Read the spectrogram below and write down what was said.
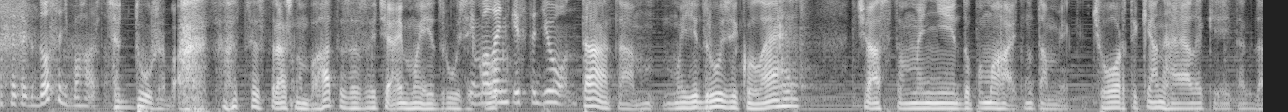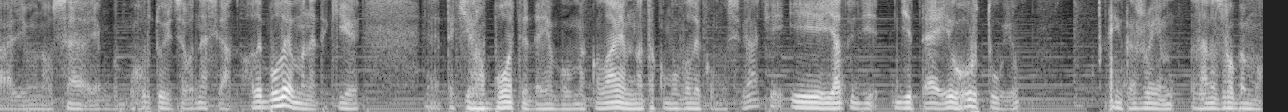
А це так досить багато. Це дуже багато. Це страшно багато. Зазвичай мої друзі. І маленький стадіон. Та, та, мої друзі, колеги часто мені допомагають. Ну там як чортики, ангелики і так далі. Воно все якби гуртується в одне свято. Але були в мене такі е, такі роботи, де я був Миколаєм на такому великому святі. І я тоді дітей гуртую і кажу їм: зараз зробимо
